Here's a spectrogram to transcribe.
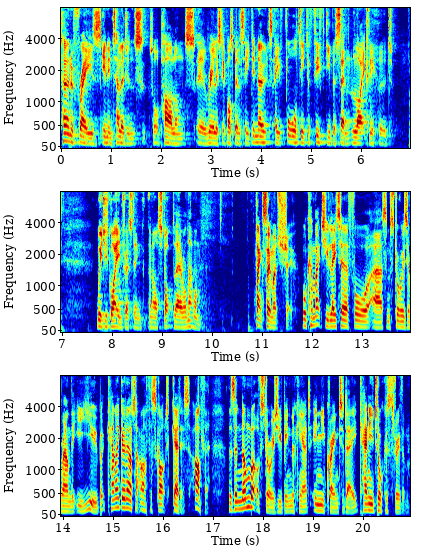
turn of phrase in intelligence sort of parlance, a realistic possibility, denotes a 40 to 50% likelihood, which is quite interesting. And I'll stop there on that one. Thanks so much, Joe. We'll come back to you later for uh, some stories around the EU, but can I go now to Arthur Scott Geddes? Arthur, there's a number of stories you've been looking at in Ukraine today. Can you talk us through them?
